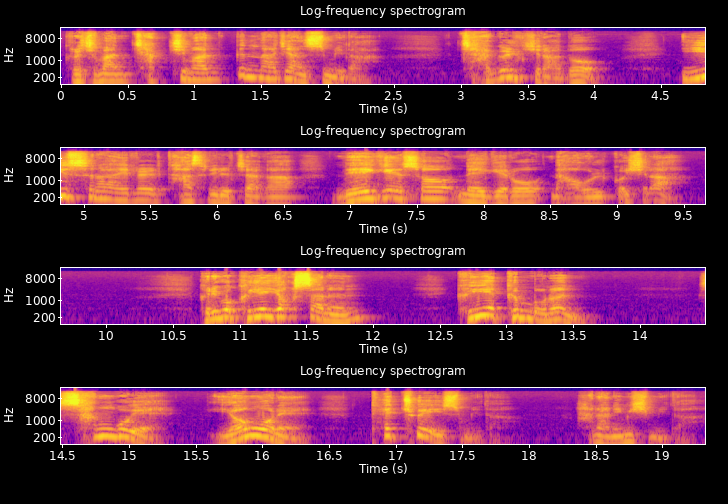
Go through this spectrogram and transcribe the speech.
그렇지만 작지만 끝나지 않습니다. 작을지라도 이스라엘을 다스릴 자가 내게서 내게로 나올 것이라. 그리고 그의 역사는 그의 근본은 상고의 영원의 태초에 있습니다. 하나님이십니다.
